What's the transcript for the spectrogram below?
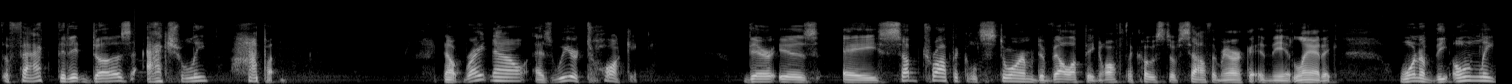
the fact that it does actually happen. Now, right now, as we are talking, there is a subtropical storm developing off the coast of South America in the Atlantic, one of the only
